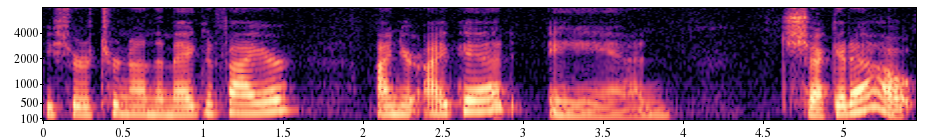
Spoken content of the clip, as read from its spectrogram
be sure to turn on the magnifier on your iPad and check it out.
